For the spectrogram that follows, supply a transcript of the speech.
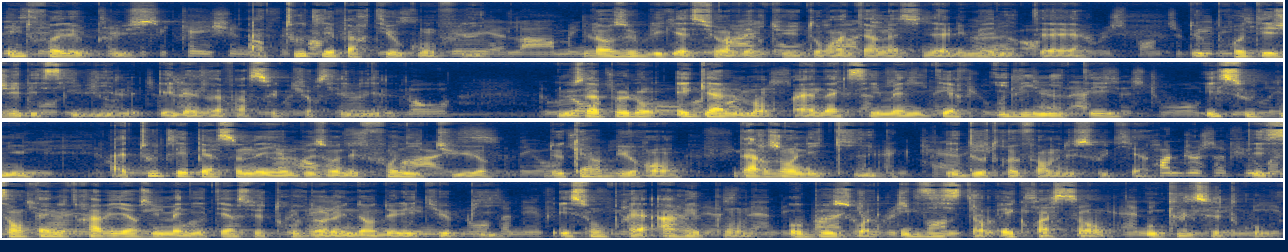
une fois de plus, à toutes les parties au conflit leurs obligations en vertu du droit international humanitaire de protéger les civils et les infrastructures civiles. Nous appelons également à un accès humanitaire illimité et soutenu à toutes les personnes ayant besoin de fournitures, de carburant, d'argent liquide et d'autres formes de soutien. Des centaines de travailleurs humanitaires se trouvent dans le nord de l'Éthiopie et sont prêts à répondre aux besoins existants et croissants où qu'ils se trouvent.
